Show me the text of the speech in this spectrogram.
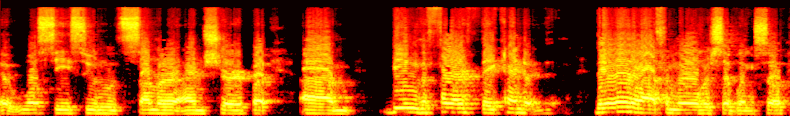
uh, we'll see soon with summer, I'm sure. But um, being the fourth, they kind of they learn a lot from their older siblings. So,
